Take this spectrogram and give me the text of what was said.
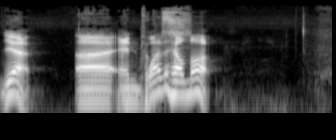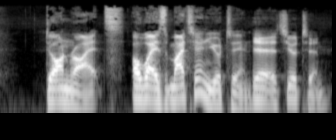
Yeah. Uh, and why the hell not? Don writes. Oh wait, is it my turn? or Your turn. Yeah, it's your turn.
